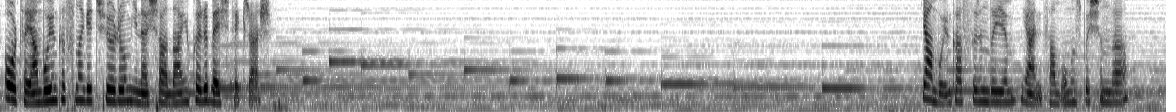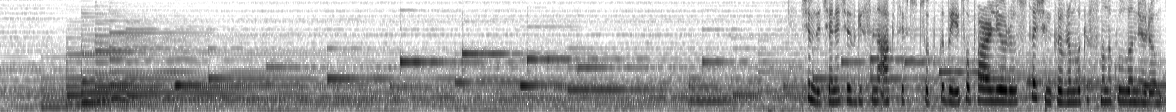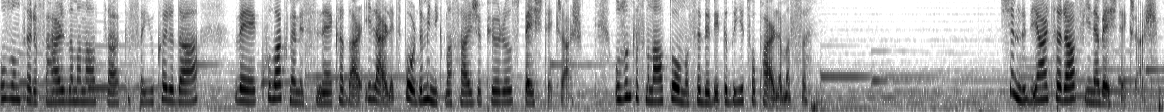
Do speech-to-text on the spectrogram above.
Orta yan boyun kasına geçiyorum. Yine aşağıdan yukarı 5 tekrar. Yan boyun kaslarındayım. Yani tam omuz başında. Şimdi çene çizgisini aktif tutup gıdıyı toparlıyoruz. Taşın kıvrımlı kısmını kullanıyorum. Uzun tarafı her zaman altta, kısa yukarıda ve kulak memesine kadar ilerletip orada minik masaj yapıyoruz. 5 tekrar. Uzun kısmın altta olma sebebi gıdıyı toparlaması. Şimdi diğer taraf yine 5 tekrar.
